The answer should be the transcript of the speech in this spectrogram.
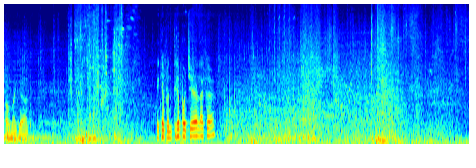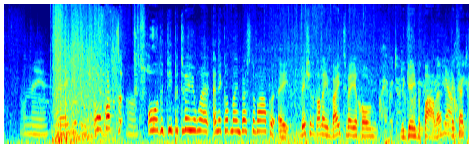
Oh my god. Ik heb een trippeltje, lekker. Nee, hij heeft dit niet. Oh, wat? Oh. Oh, de diepe twee, jongen. En ik had mijn beste wapen. hey, wist je dat alleen wij tweeën gewoon... De game bepalen, Ja, Kijk, kijk.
